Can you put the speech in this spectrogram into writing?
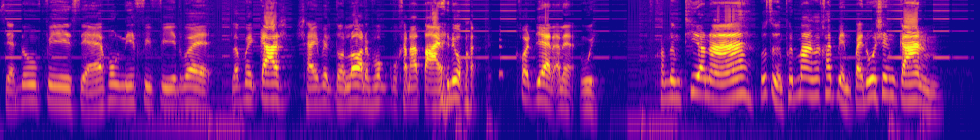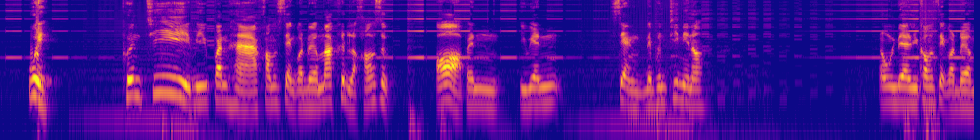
เสียดูฟรีเสียพวกนี้ฟรีๆด้วย แล้วไม่กล้าใช้เป็นตัวรอดในพวกกูคณะตายนี่หรอกโคตรแย่อะไรเนี่ยอุ้ยทำเต็มที่แล้วนะ รู้สึกเพื่อนบ้านค่อยๆเปลี่ยนไปด้วยเช่นกัน อุ้ยพื้นที่มีปัญหาความเสี่ยงกว่าเดิมมากขึ้นเหรอเขารู้สึกอ๋อเป็นอีเวนต์เสี่ยงในพื้นที่นี้เนาะ โรงเรียนมีความเสี่ยงกว่าเดิม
